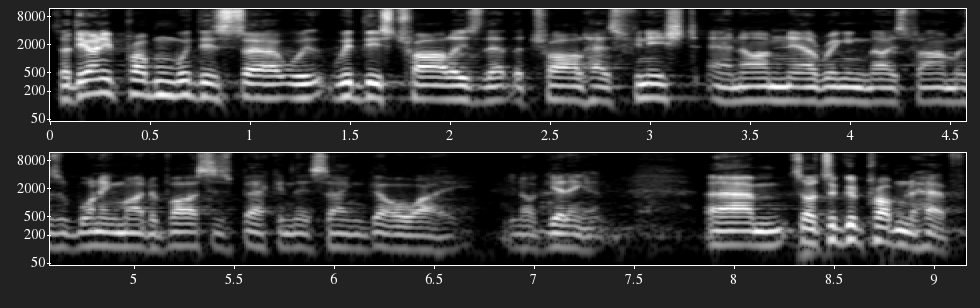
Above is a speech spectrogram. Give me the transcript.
So the only problem with this, uh, with, with, this trial is that the trial has finished and I'm now ringing those farmers and wanting my devices back and they're saying, go away, you're not getting it. Um, so it's a good problem to have.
